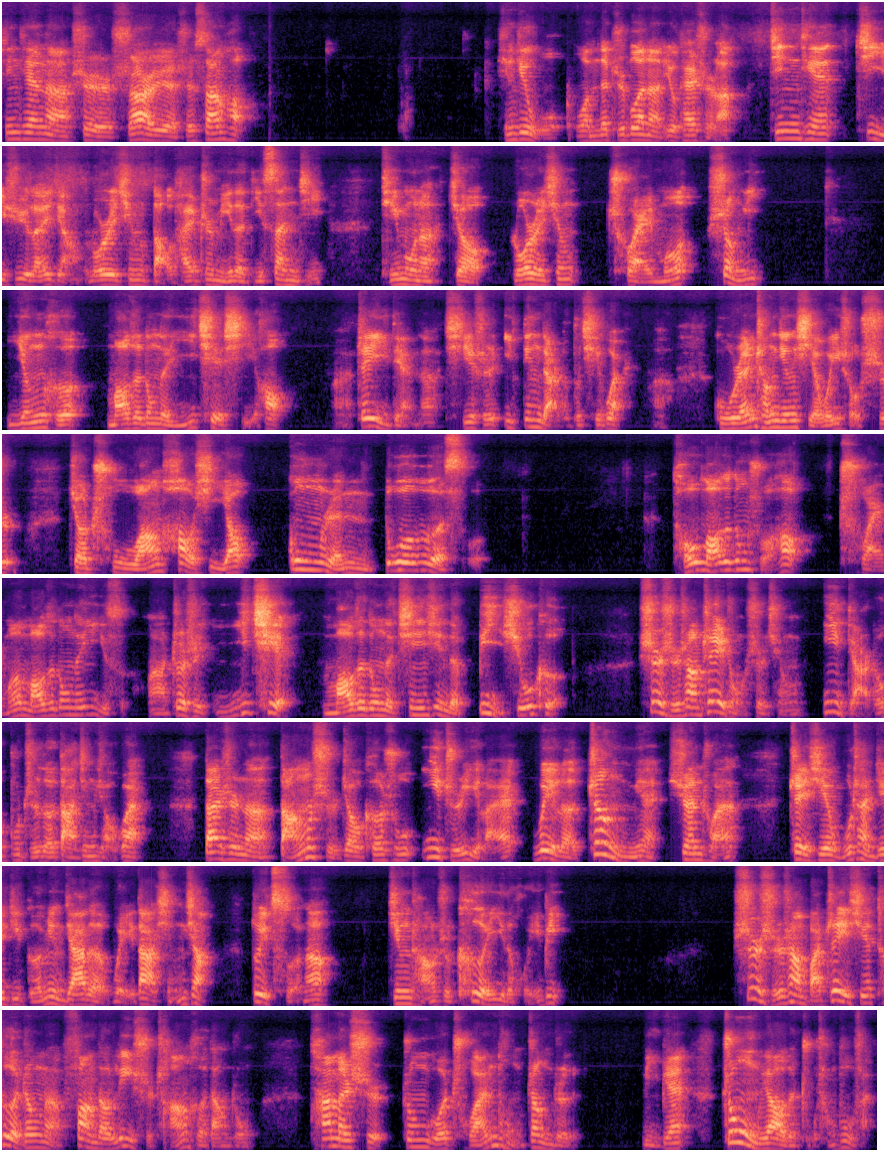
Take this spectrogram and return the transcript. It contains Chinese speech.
今天呢是十二月十三号，星期五，我们的直播呢又开始了。今天继续来讲罗瑞卿倒台之谜的第三集，题目呢叫罗瑞卿揣摩圣意，迎合毛泽东的一切喜好啊。这一点呢，其实一丁点都不奇怪啊。古人曾经写过一首诗，叫“楚王好细腰”。工人多饿死，投毛泽东所好，揣摩毛泽东的意思啊，这是一切毛泽东的亲信的必修课。事实上，这种事情一点都不值得大惊小怪。但是呢，党史教科书一直以来为了正面宣传这些无产阶级革命家的伟大形象，对此呢，经常是刻意的回避。事实上，把这些特征呢放到历史长河当中，他们是中国传统政治里边重要的组成部分。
